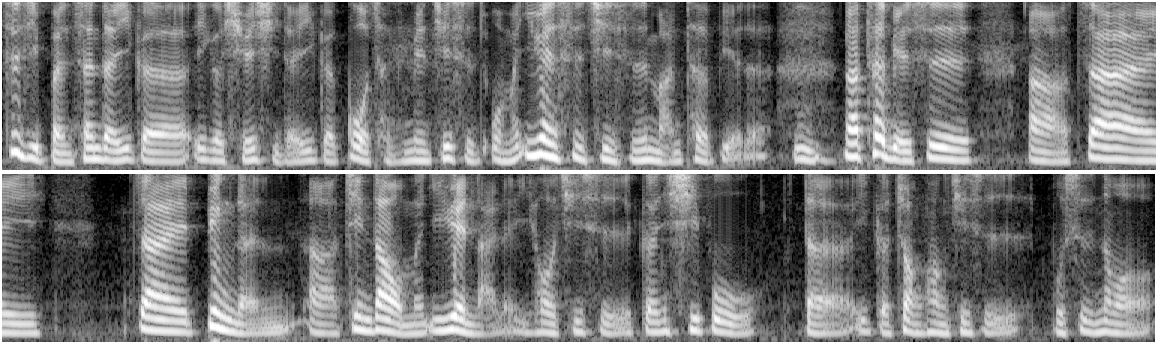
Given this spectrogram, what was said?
自己本身的一个一个学习的一个过程里面，其实我们医院是其实是蛮特别的。嗯，那特别是啊，在在病人啊进到我们医院来了以后，其实跟西部的一个状况其实不是那么。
